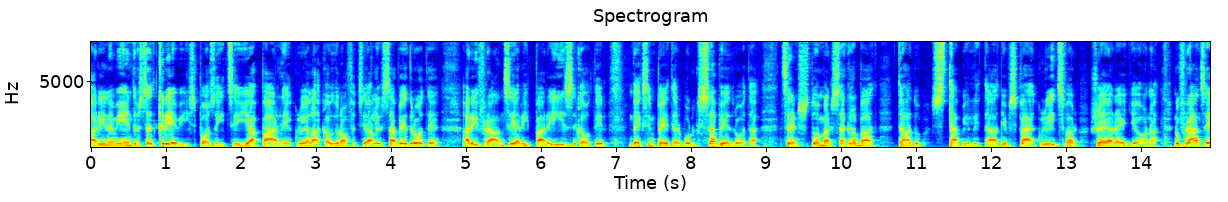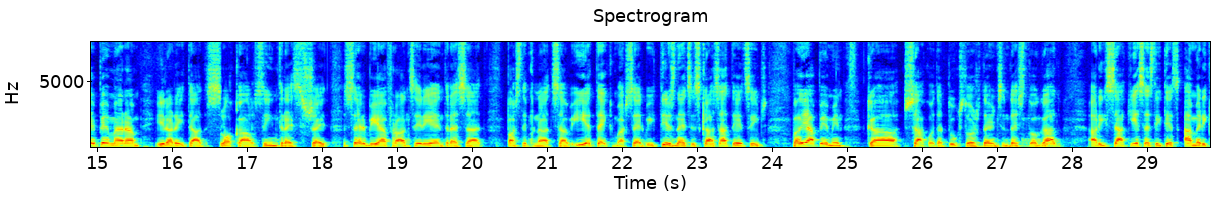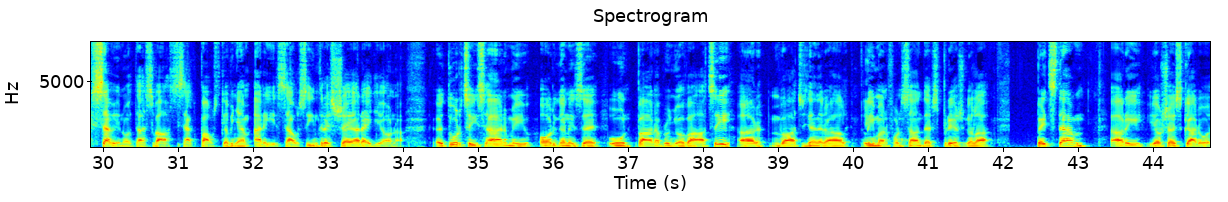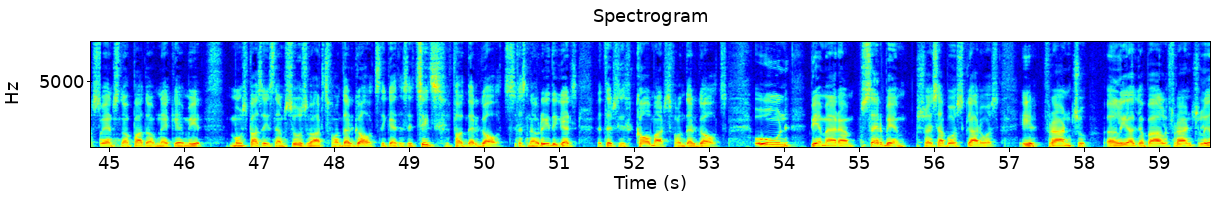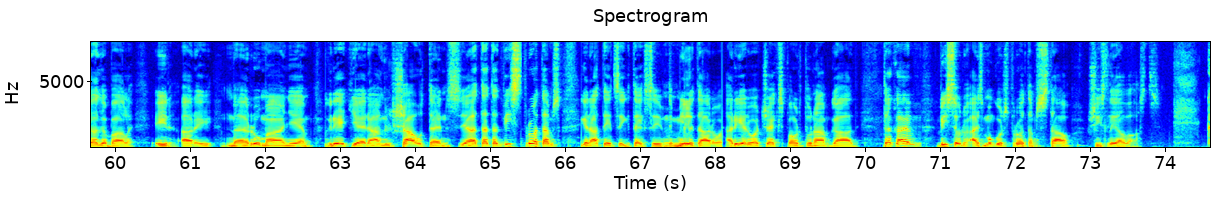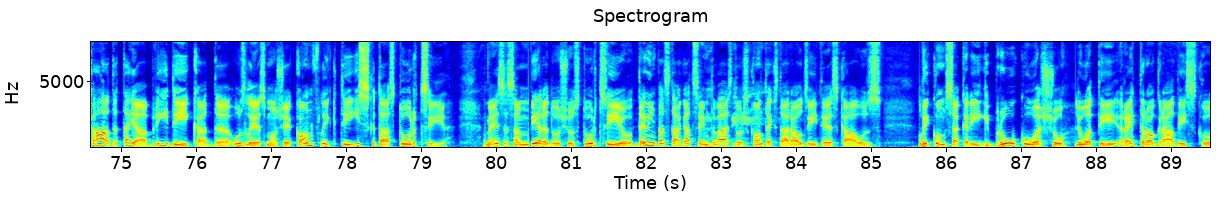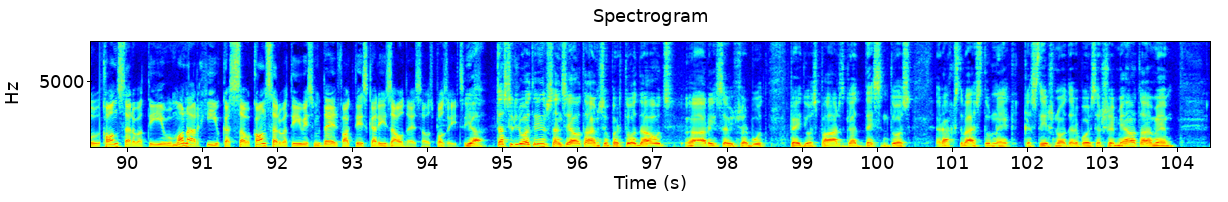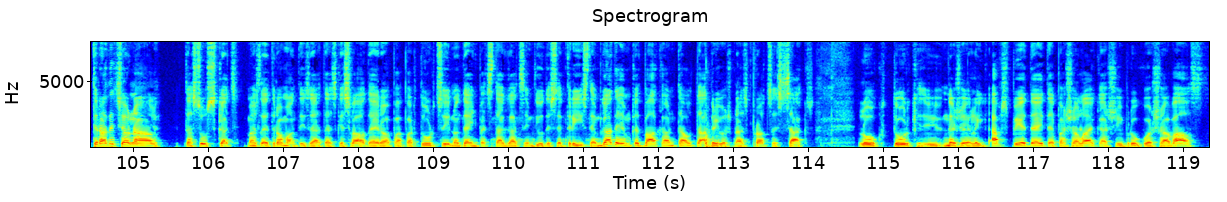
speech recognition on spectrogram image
arī nav ieinteresēta Krievijas pozīcija. Jā, pārlieku lielā, kaut gan oficiāli ir sabiedrotie, arī Francija, arī Parīze, kaut ir, teiksim, Pēterburgas sabiedrotā, cenšas tomēr saglabāt tādu stabilitāti, jeb spēku līdzsvaru šajā reģionā. Nu, Francijai, piemēram, ir arī tādas lokālas intereses šeit. Serbijā Francija ir ieinteresēta pastiprināt savu ietekmi ar Serbiju tirzniecīskās attiecības. Vēl jāpiemina, ka sākot ar 1910. gadu arī sāk iesaistīties Amerikas Savienotās valstis, sāk paust, ka viņām arī ir savas intereses šajā reģionā. Turcijas armiju organizē un pārabruņo Vāciju ar vācu ģenerāli Līmanu von Sanders priekšgalā. Pēc tam arī jau šais karos viens no padomniekiem ir mums pazīstams uzvārds Fondergolds, tikai tas ir cits Fondergolds. Tas nav Rīdigers, bet tas ir Kolmārs Fondergolds. Un, piemēram, serbiem šais abos karos ir franču lielgabali, franču lielgabali ir arī rumāņiem, grieķijai ir angļu šautenis. Ja? Tā tad viss, protams, ir attiecīgi, teiksim, militāro ar ieroču eksportu un apgādi. Tā kā visur aiz muguras, protams, stāv šīs lielvalstis. Kāda tajā brīdī, kad uh, uzliesmošie konflikti izskatās Turcija? Mēs esam pieraduši uz Turciju 19. gadsimta vēstures kontekstā raudzīties kā uz likumsakarīgi brūkošu, ļoti retrogrādisku, konservatīvu monarhiju, kas savu konservatīvismu dēļ faktiski arī zaudē savas pozīcijas. Jā, tas ir ļoti interesants jautājums, un par to daudz arī sevišķi varbūt pēdējos pāris gadu desmitos raksta vēsturnieki, kas tieši nodarbojas ar šiem jautājumiem. Tradicionāli tas uzskats, mazliet romantizētais, kas valda Eiropā par Turciju no 19. gadsimta 23. gadiem, kad Balkānu tauta atbrīvošanās process sākas lūk, turki nežēlīgi apspiedēja, te pašā laikā šī brūkošā valsts.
